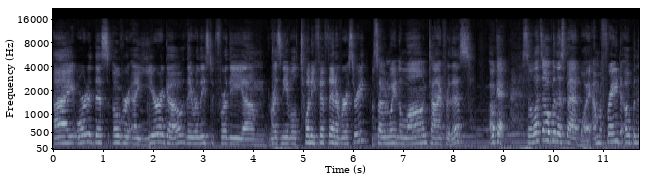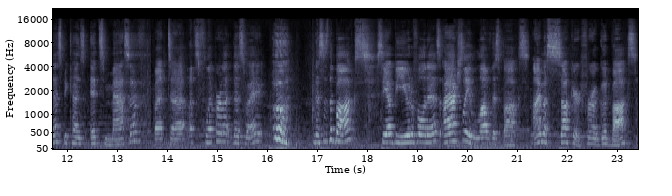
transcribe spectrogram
I ordered this over a year ago. They released it for the um, Resident Evil 25th anniversary. So I've been waiting a long time for this. Okay, so let's open this bad boy. I'm afraid to open this because it's massive, but uh, let's flip her this way. Ugh. This is the box. See how beautiful it is? I actually love this box. I'm a sucker for a good box.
